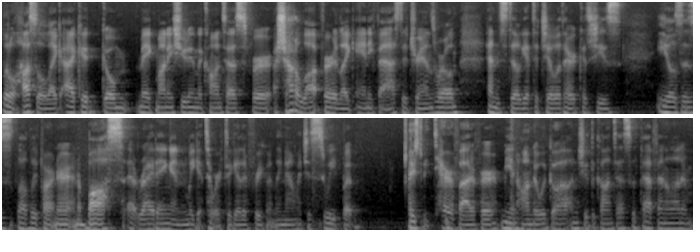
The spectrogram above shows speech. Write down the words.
little hustle. Like I could go make money shooting the contests for. I shot a lot for like Annie Fast at Trans World, and still get to chill with her because she's Eels' lovely partner and a boss at writing, and we get to work together frequently now, which is sweet. But I used to be terrified of her. Me and Honda would go out and shoot the contests with Pat Fenelon, and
